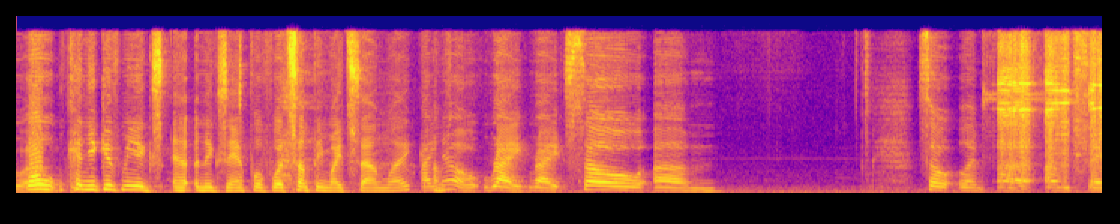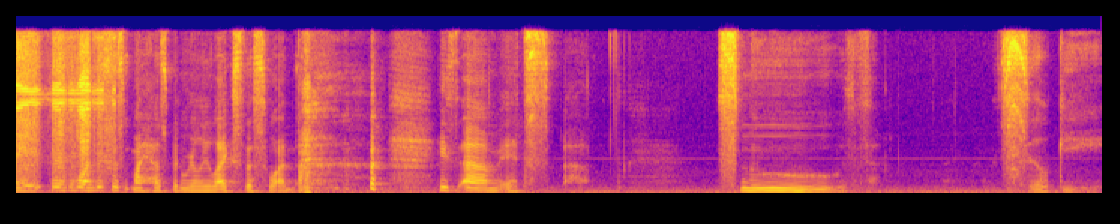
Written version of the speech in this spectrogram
great. Well, um, can you give me ex- an example of what something might sound like? I Um, know, right, right. So, um, so um, uh, I would say there's one. This is my husband really likes this one. He's um, it's um, smooth, silky.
